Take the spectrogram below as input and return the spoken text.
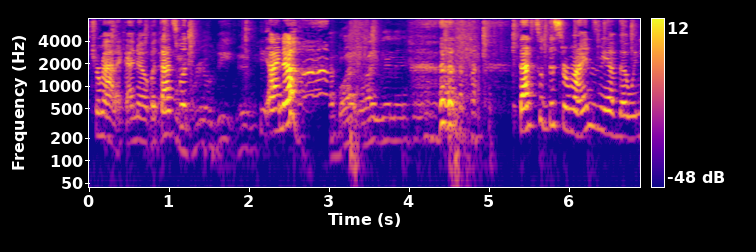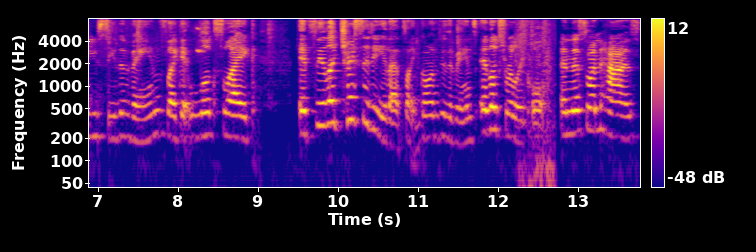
Dramatic, I know, but that's what real deep, baby. I know. Black lightning. That's what this reminds me of though when you see the veins. Like it looks like it's the electricity that's like going through the veins. It looks really cool. And this one has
